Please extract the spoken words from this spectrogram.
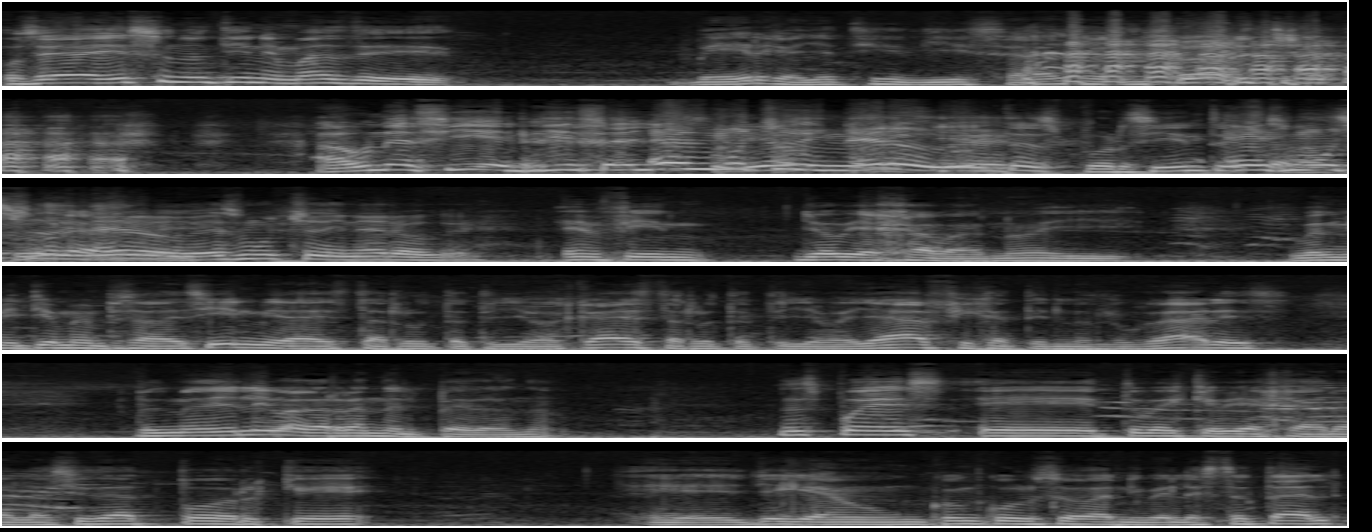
O sea, eso no tiene más de. Verga, ya tiene 10 años. Aún así, en 10 años. Es mucho dinero, güey. 300% Es mucho basura, dinero, güey. Es mucho dinero, güey. En fin, yo viajaba, ¿no? Y pues mi tío me empezaba a decir, mira, esta ruta te lleva acá, esta ruta te lleva allá, fíjate en los lugares. Pues medio le iba agarrando el pedo, ¿no? Después eh, tuve que viajar a la ciudad porque eh, llegué a un concurso a nivel estatal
